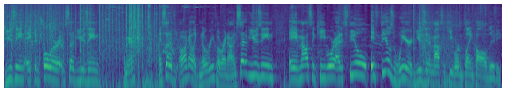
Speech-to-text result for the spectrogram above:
using a controller instead of using, come here, instead of, oh, I got like no recoil right now. Instead of using a mouse and keyboard, I just feel, it feels weird using a mouse and keyboard and playing Call of Duty.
